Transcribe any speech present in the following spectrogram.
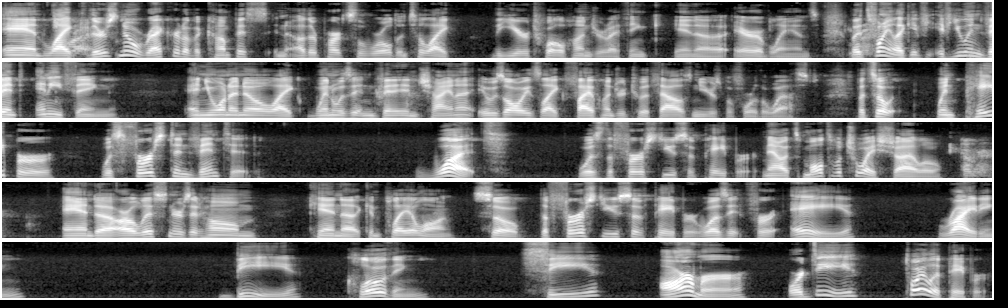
and like Right. there's no record of a compass in other parts of the world until like the year 1200, I think, in uh, Arab lands. But it's funny, like if if you invent anything. And you want to know like when was it invented in China? It was always like 500 to 1000 years before the West. But so when paper was first invented, what was the first use of paper? Now it's multiple choice, Shiloh, okay and uh, our listeners at home can uh, can play along. So the first use of paper was it for A, writing, B, clothing, C, armor, or D, toilet paper?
